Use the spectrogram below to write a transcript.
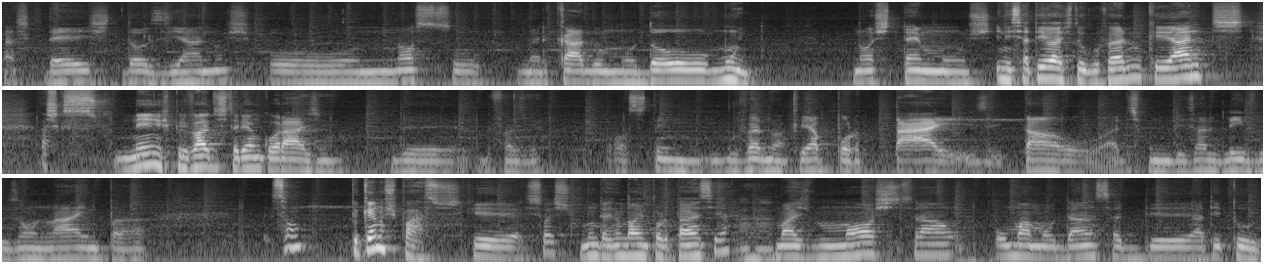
acho que 10, 12 anos, o nosso mercado mudou muito. Nós temos iniciativas do governo que antes, acho que nem os privados teriam coragem de, de fazer. Ou se tem o governo a criar portais e tal, a disponibilizar livros online para. São pequenos passos que as pessoas muitas não dão importância, Uhum. mas mostram uma mudança de atitude.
